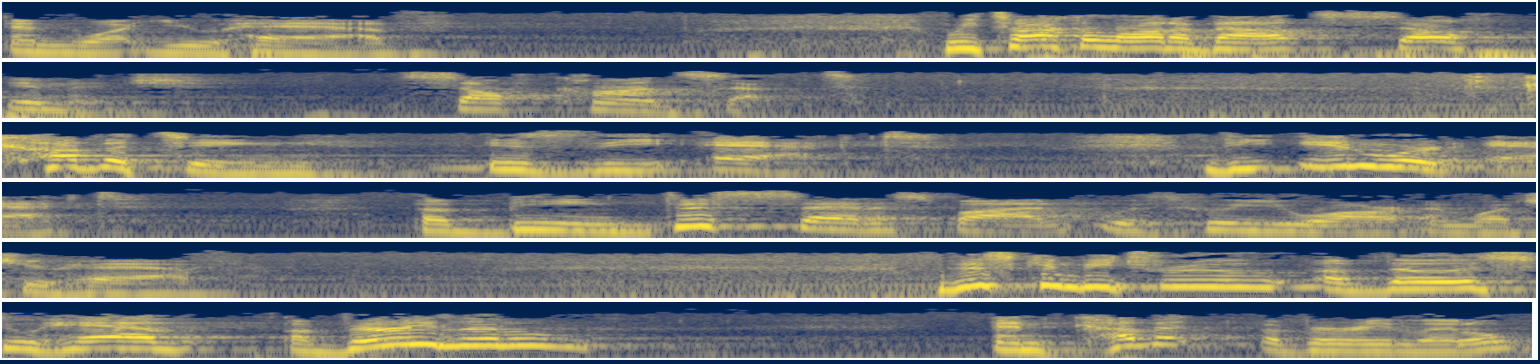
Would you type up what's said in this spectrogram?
and what you have. We talk a lot about self image, self concept. Coveting is the act, the inward act of being dissatisfied with who you are and what you have. This can be true of those who have a very little and covet a very little,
